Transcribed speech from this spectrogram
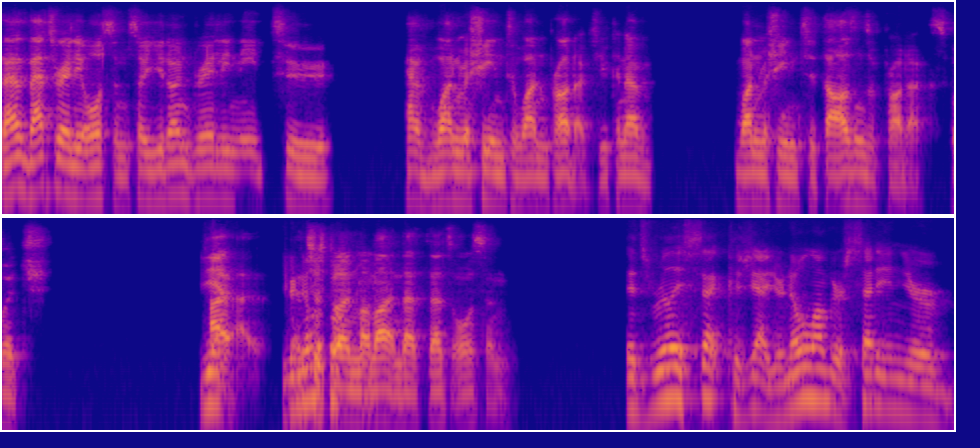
that that's really awesome. So you don't really need to have one machine to one product. You can have one machine to thousands of products, which Yeah, I, you're it's no just blown my mind. That that's awesome. it's really sick because yeah, you're no longer setting your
